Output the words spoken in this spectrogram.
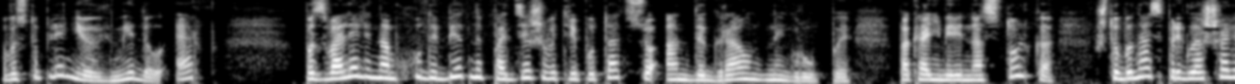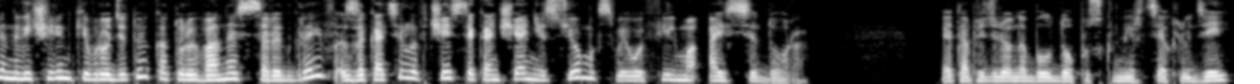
Выступления в Earth позволяли нам худо-бедно поддерживать репутацию андеграундной группы, по крайней мере настолько, чтобы нас приглашали на вечеринки вроде той, которую Ванесса Редгрейв закатила в честь окончания съемок своего фильма «Айседора». Это определенно был допуск в мир тех людей,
